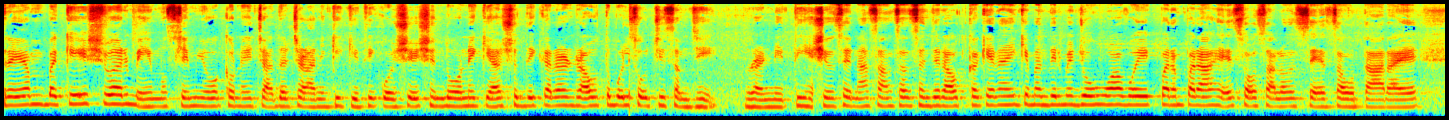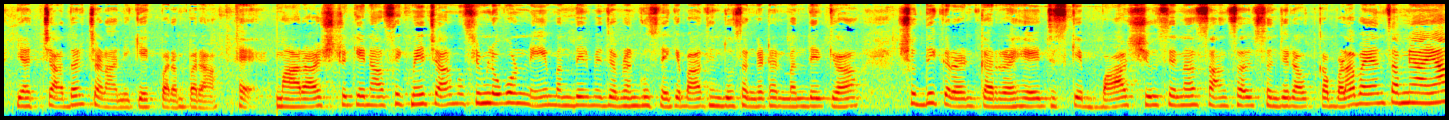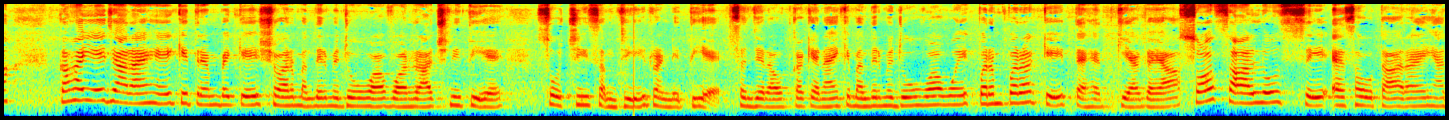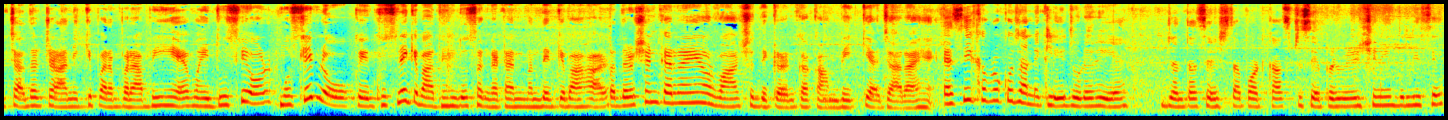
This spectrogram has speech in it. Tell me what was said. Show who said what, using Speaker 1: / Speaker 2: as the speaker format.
Speaker 1: त्रयंबकेश्वर में मुस्लिम युवकों ने चादर चढ़ाने की की थी कोशिश। हिंदुओं ने किया शुद्धिकरण। राउत बोली, सोची समझी, रणनीति है। शिवसेना सांसद संजय राउत का कहना है कि मंदिर में जो हुआ, वो एक परंपरा है। सौ सालों से ऐसा होता आ रहा है यह चादर चढ़ाने की एक परंपरा है। महाराष्ट्र के नासिक में चार मुस्लिम लोगों ने मंदिर में जबरन घुसने के बाद हिंदू संगठन मंदिर का शुद्धिकरण कर रहे, जिसके बाद शिवसेना सांसद संजय राउत का बड़ा बयान सामने आया। कहा यह जा रहा है कि त्र्यंबकेश्वर मंदिर में जो हुआ, वह राजनीति है, सोची, समझी, रणनीति है। संजय राउत का कहना है कि मंदिर में जो हुआ, वो एक परंपरा के तहत किया गया। सौ सालों से ऐसा होता आ रहा है, यहाँ चादर चढ़ाने की परंपरा भी है। वहीं दूसरी ओर मुस्लिम लोगों के घुसने के बाद हिंदू संगठन मंदिर के बाहर प्रदर्शन कर रहे हैं और वहाँ शुद्धिकरण का काम भी किया जा रहा है। ऐसी खबरों को जानने के लिए जुड़े रहिए जनता श्रेष्ठता पॉडकास्ट से, परवीन दिल्ली से।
